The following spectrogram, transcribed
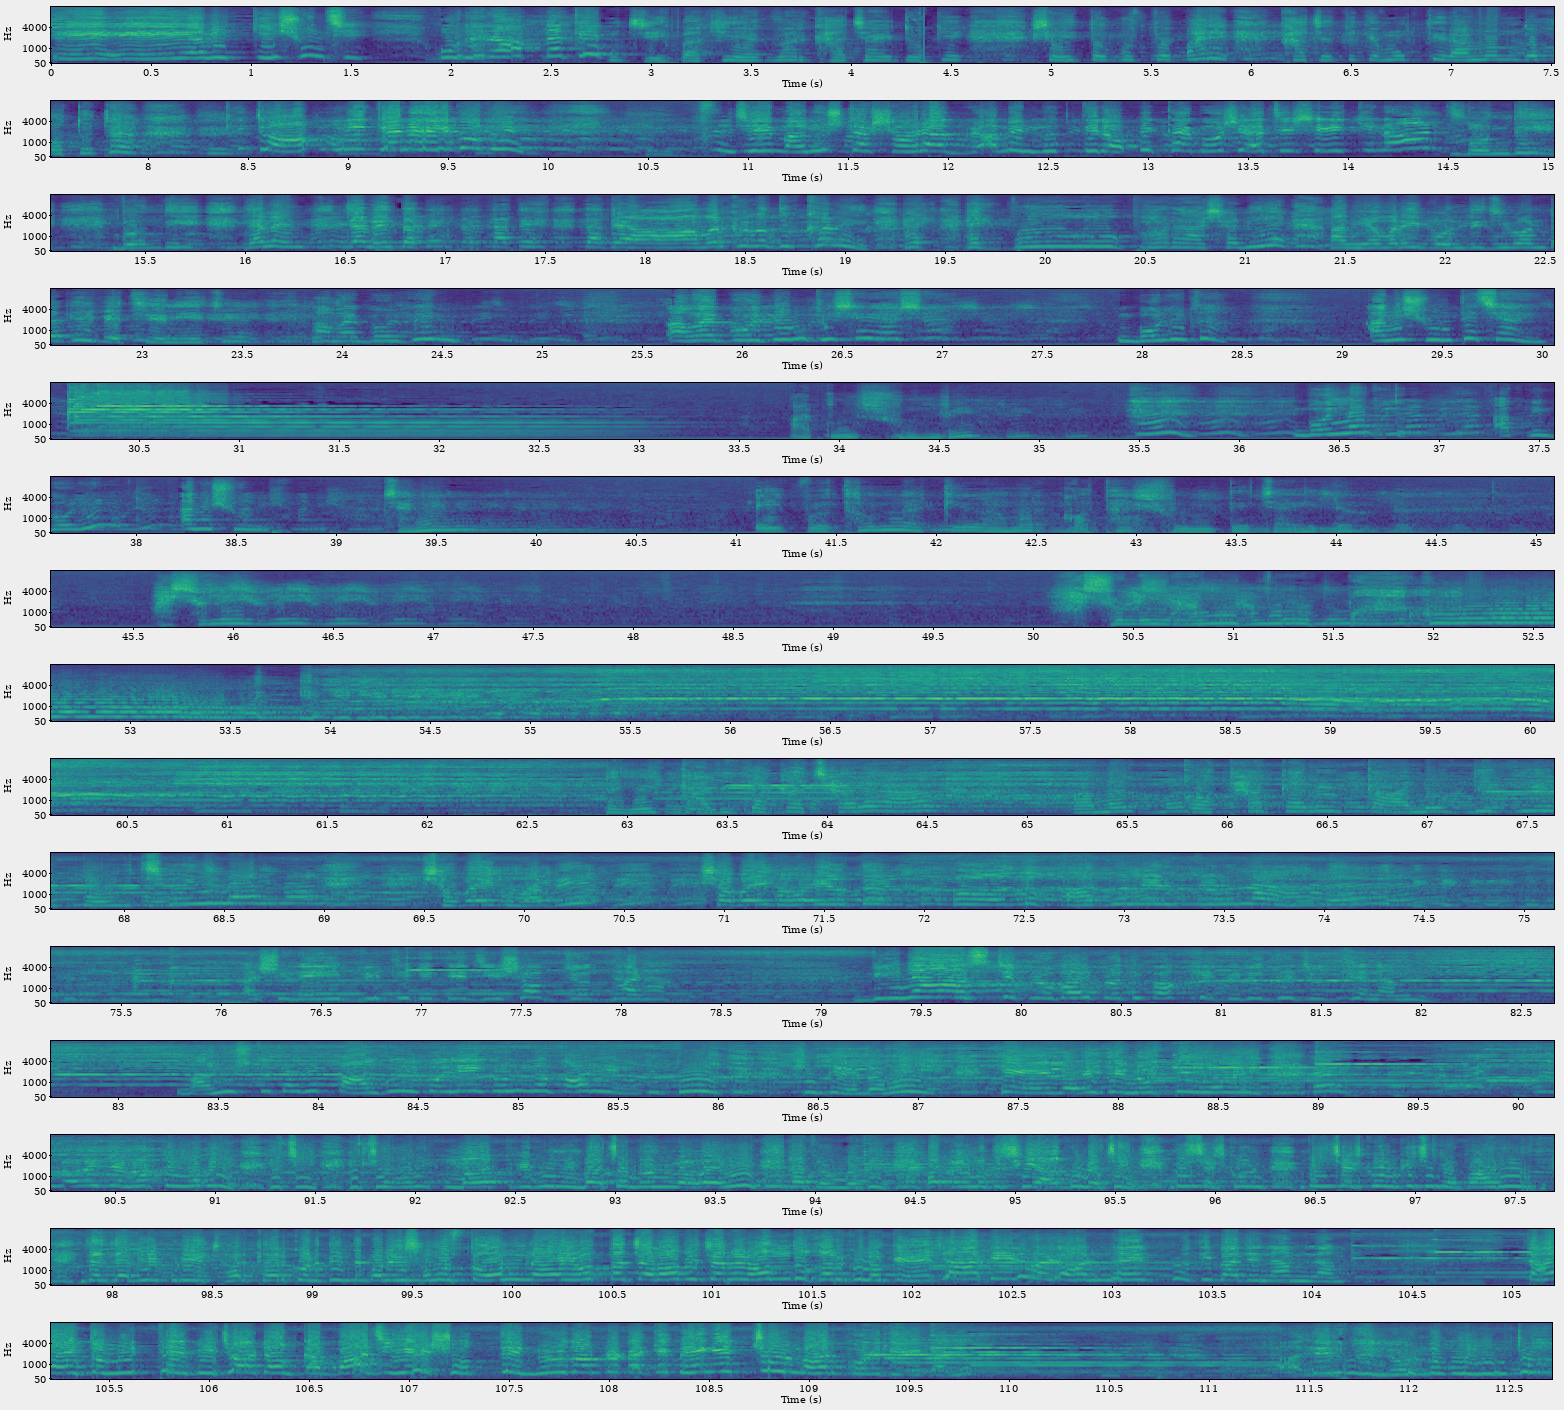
এ আমি কি শুনছি? ওনারা আপনাকে যে পাখি একবার খাঁচায় ঢোকে সেই তো বুঝতে পারে খাঁচা থেকে মুক্তির আনন্দ কতটা। কিন্তু আপনি কেন এইভাবে? যে মানুষটা সারা গ্রামের মুক্তির অপেক্ষায় বসে আছে সেই কিনা আজ? বন্দি বন্দি জানেন জানেন তাতে তাতে তাতে আমার কোনো দুঃখ নেই। এক বুক ভরা আশা নিয়ে আমি আমার এই বন্দি জীবনটাকেই বেছিয়ে নিয়েছি। আমায় বলবেন? আমায় বলবেন কিসের আশা? বলুন না। আমি শুনতে চাই। আপনি শুনবেন? হ্যাঁ বললাম তো। আপনি বলুন আমি শুনব। জানেন এই প্রথম না কেউ আমার কথা শুনতে চাইল। আসলে আসলে আমি আমার পাগল। তাই ওই কালী কাকা ছাড়া আমার কথা কারোর কান অব্দি গিয়ে পৌঁছই না। সবাই ভাবে সবাই ভাবে ও তো ও তো পাগলের প্রলাপ। আসলে এই পৃথিবীতে যেসব যোদ্ধারা বিনা অস্ত্রে প্রবল প্রতিপক্ষের বিরুদ্ধে যুদ্ধে নামে মানুষ তো তাদের পাগল বলেই গণ্য করে। কিন্তু কিন্তু এ লড়াই এ লড়াই যে লড়তেই হবে যে লড়তেই হবে এটি আরেক মাতৃভূমি বাঁচানোর লড়াই। আপনার মধ্যে আপনার মধ্যে সেই আগুন আছে। বিশ্বাস করুন বিশ্বাস করুন, কিছুটা বারুদ যা জ্বালিয়ে পুড়িয়ে ছাড়খাড় করে দিতে পারে সমস্ত অন্যায়, অত্যাচার, অবিচারের অন্ধকারগুলোকে। যাদের হয়ে অন্যায়ের প্রতিবাদে নামলাম, তাই তো মিথ্যের বিজয় টঙ্কা বাজিয়ে সত্যের মেরুদণ্ডটাকে ভেঙে চুরমার করে দিয়ে গেল। তাদের হয়ে লড়বো বলুন তো।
